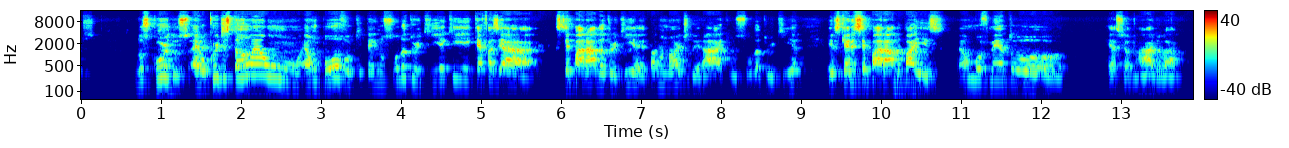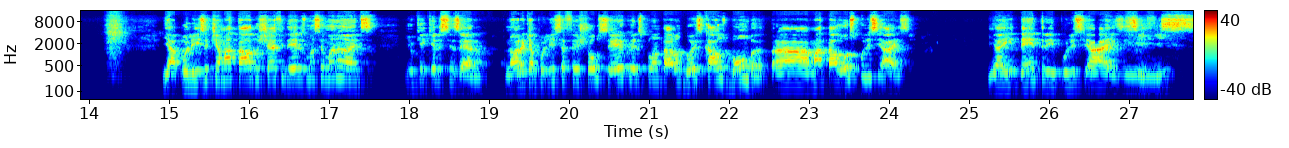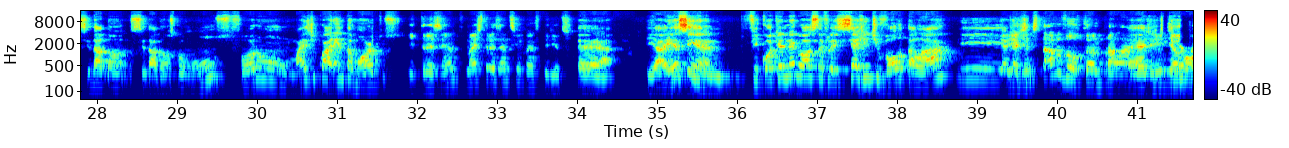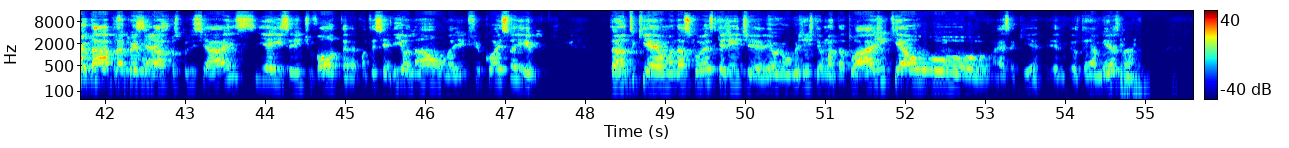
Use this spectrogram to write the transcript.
dos curdos. É, o Kurdistão é um, é um povo que tem no sul da Turquia que quer fazer a separar da Turquia, está no norte do Iraque, no sul da Turquia, eles querem separar do país. É um movimento reacionário lá. E a polícia tinha matado o chefe deles uma semana antes. E o que, que eles fizeram? Na hora que a polícia fechou o cerco, eles plantaram dois carros-bomba para matar os policiais. E aí, dentre policiais e cidadão, cidadãos comuns, foram mais de 40 mortos. E 300, mais 350 feridos. É, e aí, assim, ficou aquele negócio, né? Falei, se a gente volta lá e a, gente estava voltando para lá. É, né? a gente, a gente ia voltar para perguntar para os policiais. E aí, se a gente volta, aconteceria ou não? A gente ficou isso aí. Tanto que é uma das coisas que a gente, eu e o Hugo, a gente tem uma tatuagem que é o. Essa aqui, eu tenho a mesma.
